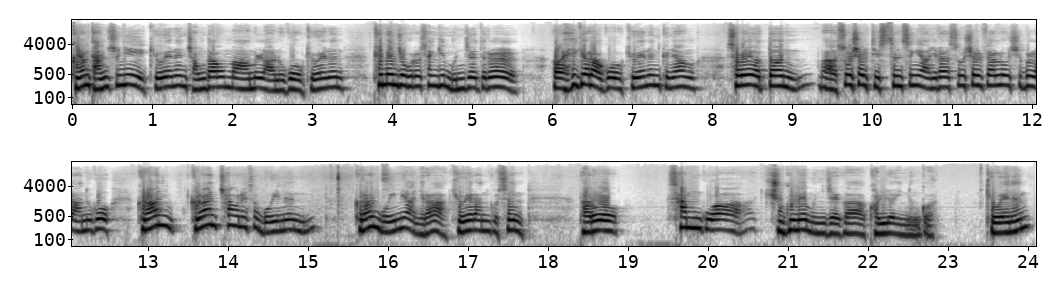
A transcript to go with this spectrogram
그냥 단순히 교회는 정다운 마음을 나누고 교회는 표면적으로 생긴 문제들을 어, 해결하고 교회는 그냥 서로의 어떤 아, social distancing이 아니라 social fellowship을 나누고 그러한 그러한 차원에서 모이는 그러한 모임이 아니라 교회란 곳은 바로 삶과 죽음의 문제가 걸려 있는 곳. 교회는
